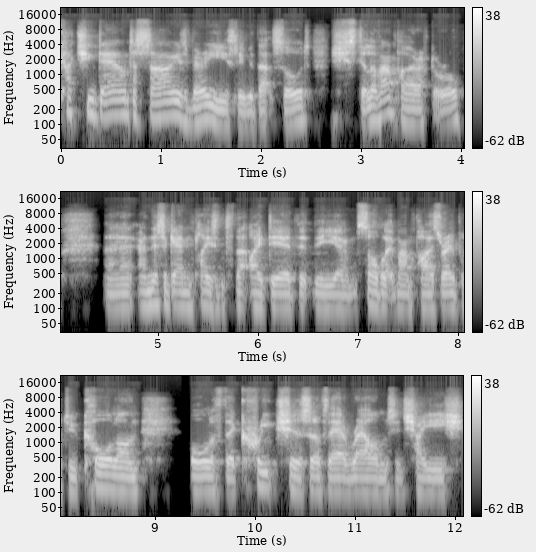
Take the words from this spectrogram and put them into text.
cut you down to size very easily with that sword. She's still a vampire after all. Uh, and this again plays into that idea that the um, Soulblight vampires are able to call on all of the creatures of their realms in Shyish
